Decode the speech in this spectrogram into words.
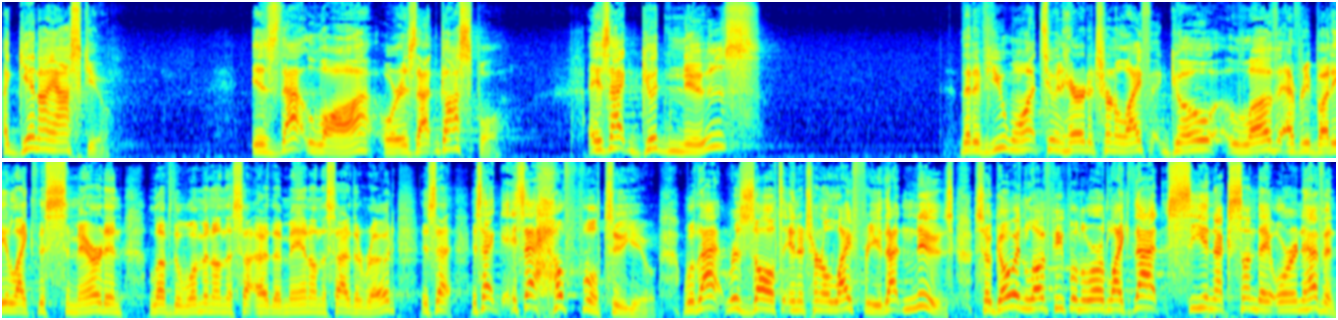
Again, I ask you, is that law or is that gospel? Is that good news? That if you want to inherit eternal life, go love everybody like this Samaritan loved the woman on the side, uh, the man on the side of the road. Is that, is that, is that helpful to you? Will that result in eternal life for you? That news. So go and love people in the world like that. See you next Sunday or in heaven.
